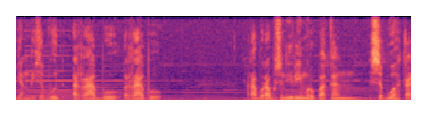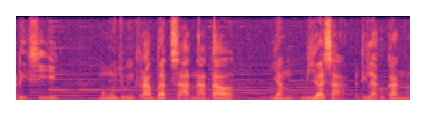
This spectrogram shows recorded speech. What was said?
yang disebut Rabu-Rabu. Rabu-Rabu sendiri merupakan sebuah tradisi mengunjungi kerabat saat Natal yang biasa dilakukan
